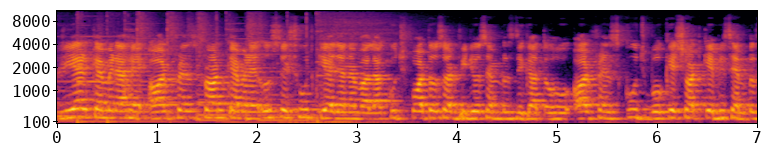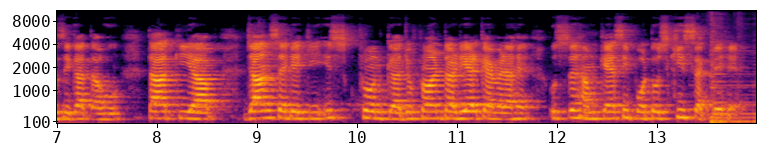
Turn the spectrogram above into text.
रियर कैमरा है, और फ्रेंड्स फ्रंट कैमरा है, उससे शूट किया जाने वाला कुछ फ़ोटोज़ और वीडियो सैंपल्स दिखाता हूँ, और फ्रेंड्स कुछ बोके शॉट के भी सैंपल्स दिखाता हूँ, ताकि आप जान सके कि इस फ़ोन का जो फ्रंट और रियर कैमरा है, उससे हम कैसी फ़ोटोज़ खींच सकते हैं।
